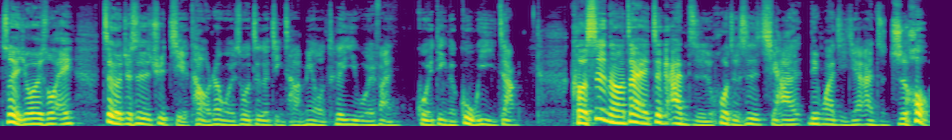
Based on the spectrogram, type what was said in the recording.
所以就会说，哎，这个就是去解套，认为说这个警察没有特意违反规定的故意这样。可是呢，在这个案子或者是其他另外几件案子之后，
